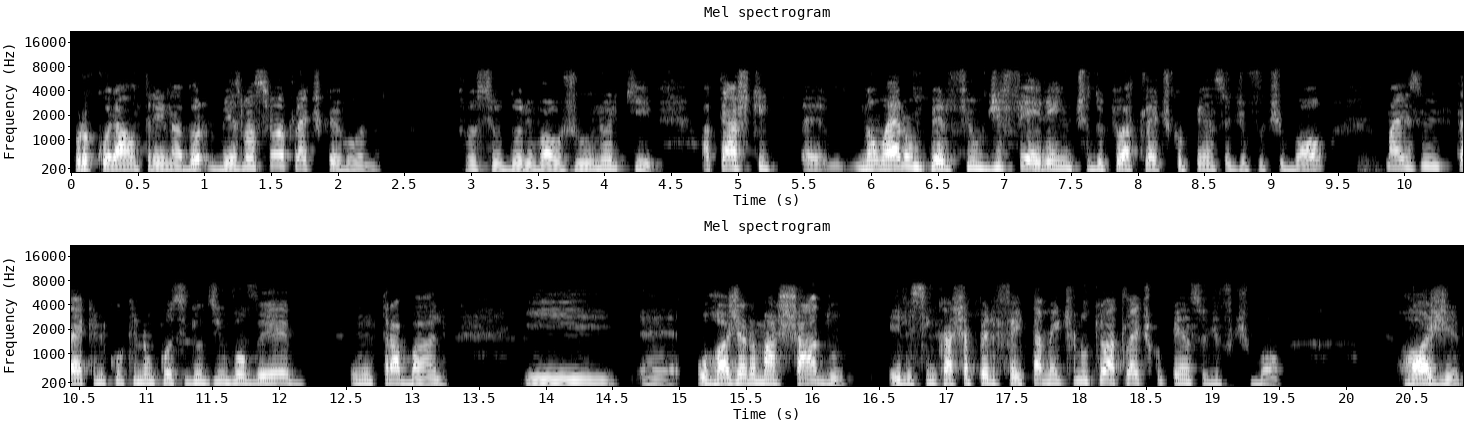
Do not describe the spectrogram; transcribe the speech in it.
procurar um treinador, mesmo assim o Atlético errou. Né? trouxe o Dorival Júnior, que até acho que é, não era um perfil diferente do que o Atlético pensa de futebol, mas um técnico que não conseguiu desenvolver um trabalho. E é, o Roger Machado, ele se encaixa perfeitamente no que o Atlético pensa de futebol. Roger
